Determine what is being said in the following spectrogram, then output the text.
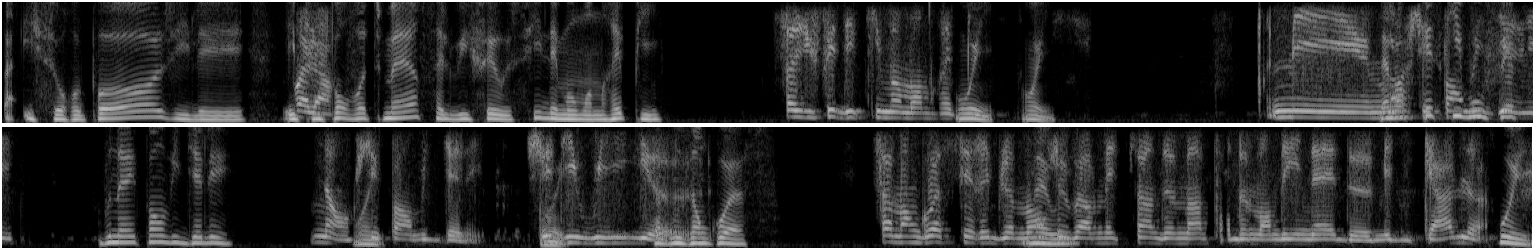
bah, il se repose. Il est et puis pour votre mère, ça lui fait aussi des moments de répit. Ça lui fait des petits moments de répit. Oui, oui. Mais alors, qu'est-ce qui vous fait Vous n'avez pas envie d'y aller? Non, je n'ai pas envie d'y aller. J'ai dit oui. Ça vous euh, angoisse? Ça m'angoisse terriblement. je vais voir le médecin demain pour demander une aide médicale. Oui.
